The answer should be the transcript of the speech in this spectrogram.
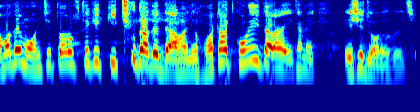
আমাদের মঞ্চের তরফ থেকে কিচ্ছু তাদের দেওয়া হয়নি। হঠাৎ করেই তারা এখানে এসে জড়ো হয়েছে।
